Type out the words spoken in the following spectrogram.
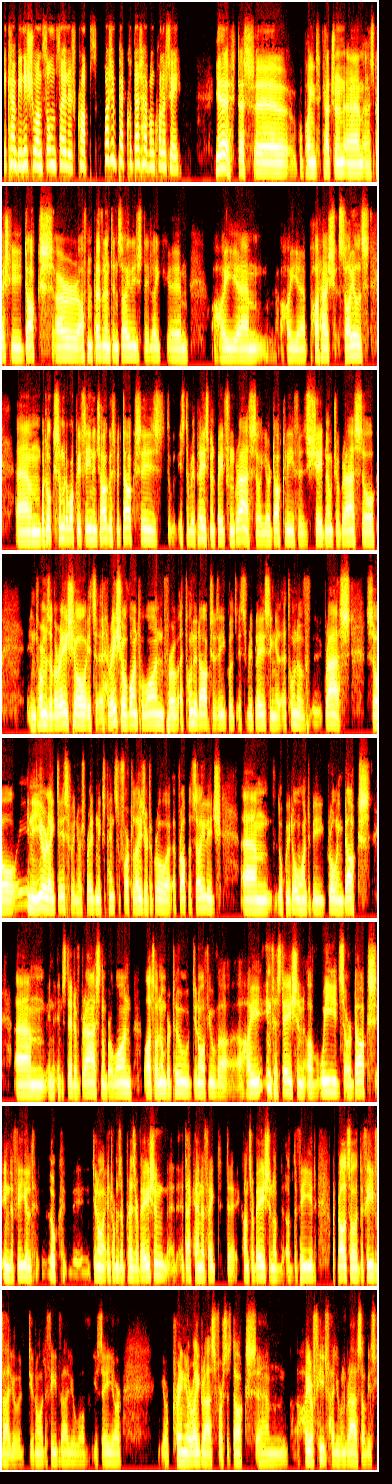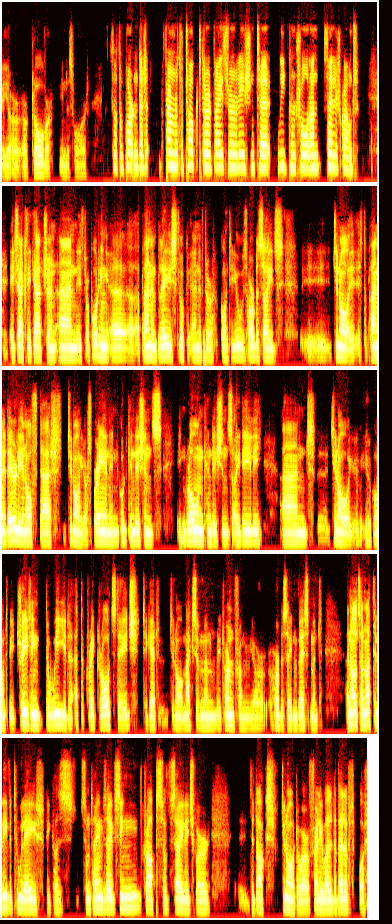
it can be an issue on some silage crops. What impact could that have on quality? Yeah, that's a good point, Catherine. Um, and especially docks are often prevalent in silage. They like um, high um, high uh, potash soils. Um, but look, some of the work we've seen in Teagasc with docks is is the replacement weight from grass. So your dock leaf is shading out your grass. So in terms of a ratio, it's a ratio of one to one for a ton of docks is equal. It's replacing a, a ton of grass. So in a year like this, when you're spreading expensive fertilizer to grow a, a crop of silage, um, look, we don't want to be growing docks um, in, instead of grass, number one. Also, number two, Do you know, if you've a, a, high infestation of weeds or docks in the field, look, you know, in terms of preservation, that can affect the conservation of, of the feed, but also the feed value, you know, the feed value of, you say, your your perennial ryegrass versus docks, um, higher feed value in grass, obviously, or, or clover in the sward. So it's important that farmers would talk to their advisor in relation to weed control on silage ground. Exactly, Catherine. And if they're putting a, a, plan in place, look, and if they're going to use herbicides, eh, you know, is the plan it early enough that you know you're spraying in good conditions, in growing conditions, ideally, and eh, you know you're going to be treating the weed at the correct growth stage to get you know maximum return from your herbicide investment and also not to leave it too late because sometimes I've seen crops of silage where the docks, you know, they were fairly well developed, but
